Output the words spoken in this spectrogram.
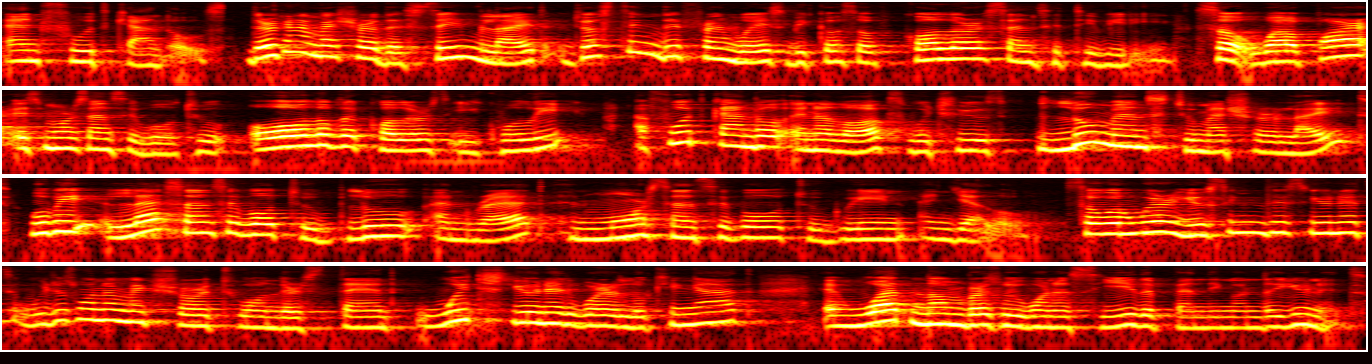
and foot candles. They're going to measure the same light just in different ways because of color sensitivity. So while par is more sensible to all of the colors equally, a foot candle and a lux, which use lumens to measure light, will be less sensible to blue and red and more sensible to green and yellow. So when we're using these units, we just want to make sure to understand which unit we're looking at and what numbers we want to see depending on the unit.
